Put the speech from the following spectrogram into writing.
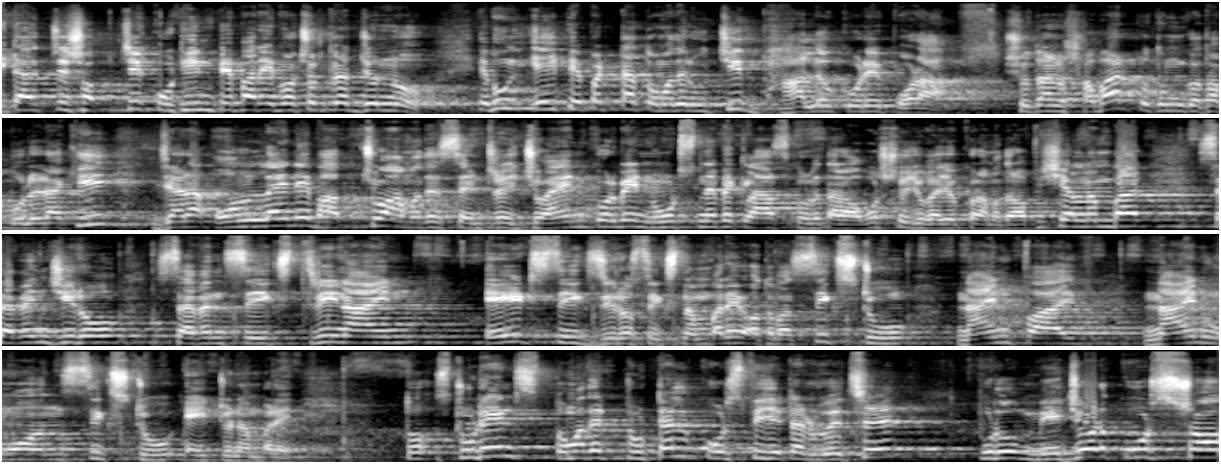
এটা হচ্ছে সবচেয়ে কঠিন পেপার এই বছরকার জন্য। এবং এই পেপারটা তোমাদের উচিত ভালো করে পড়া। সুতরাং সবার প্রথম কথা বলে রাখি, যারা অনলাইনে ভাবছ আমাদের সেন্টারে জয়েন করবে নোটস নেবে ক্লাস করবে, তারা অবশ্যই যোগাযোগ করো আমাদের official number seven zero seven six three nine eight six zero six নাম্বারে অথবা six two nine five nine one six two eight two নাম্বারে তো স্টুডেন্টস তোমাদের টোটাল কোর্স ফি যেটা রয়েছে পুরো মেজর কোর্স সহ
